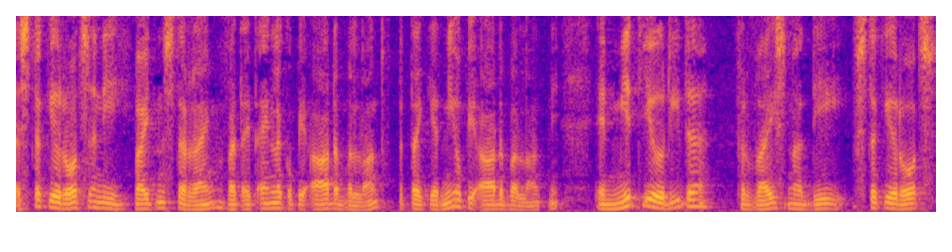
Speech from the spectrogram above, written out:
'n stukkie rots in die buitenste ruim wat uiteindelik op die aarde beland, partykeer nie op die aarde beland nie. En meteoriete verwys na die stukkie rots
